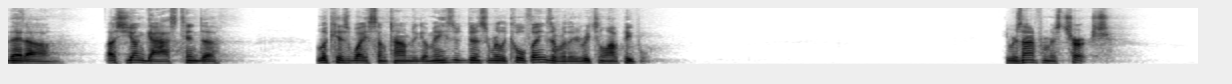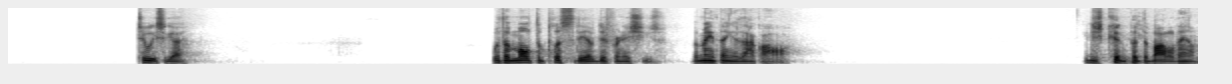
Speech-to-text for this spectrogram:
that um, us young guys tend to look his way sometimes and go, man, he's doing some really cool things over there, he's reaching a lot of people. He resigned from his church two weeks ago with a multiplicity of different issues. The main thing is alcohol. He just couldn't put the bottle down.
